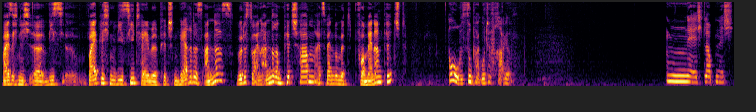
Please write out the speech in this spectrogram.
weiß ich nicht, äh, VC, weiblichen VC-Table pitchen, wäre das anders? Würdest du einen anderen Pitch haben, als wenn du mit vor Männern pitcht? Oh, super gute Frage. Nee, ich glaube nicht.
